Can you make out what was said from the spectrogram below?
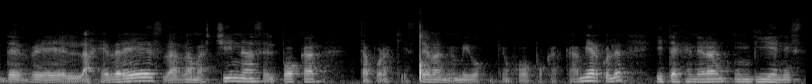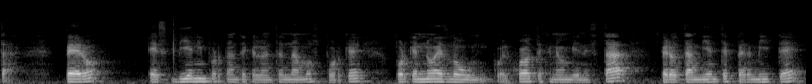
desde el ajedrez, las damas chinas, el póker. Está por aquí Esteban, mi amigo con quien juego póker cada miércoles. Y te generan un bienestar. Pero es bien importante que lo entendamos. ¿Por qué? Porque no es lo único. El juego te genera un bienestar, pero también te permite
